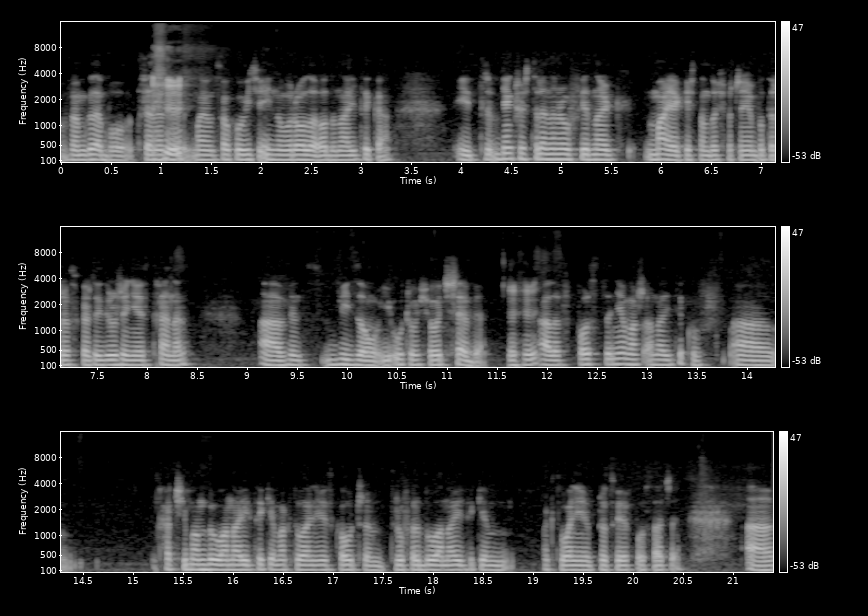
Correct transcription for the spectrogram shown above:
we mgle, bo trenerzy mają całkowicie inną rolę od analityka. I większość trenerów jednak ma jakieś tam doświadczenie, bo teraz w każdej drużynie jest trener, a więc widzą i uczą się od siebie. Mhm. Ale w Polsce nie masz analityków. Hachiman był analitykiem, aktualnie jest coachem. Trufel był analitykiem, aktualnie pracuje w Polsacie. A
